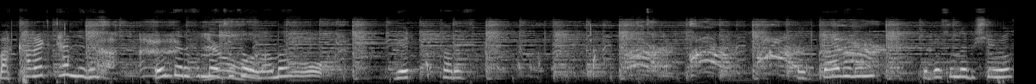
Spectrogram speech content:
Bak karakterlerin ön tarafından çok havalı ama göt taraf Bak Darwin'in kafasında bir şey yok.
